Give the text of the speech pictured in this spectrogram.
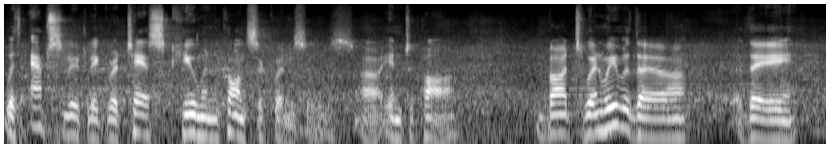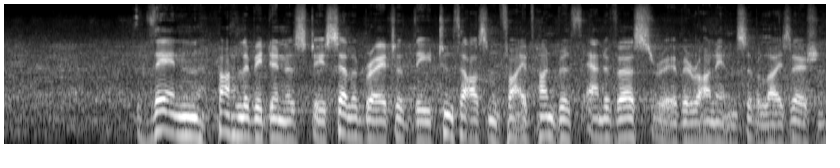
with absolutely grotesque human consequences uh, into power. But when we were there, the then Pahlavi dynasty celebrated the 2500th anniversary of Iranian civilization.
